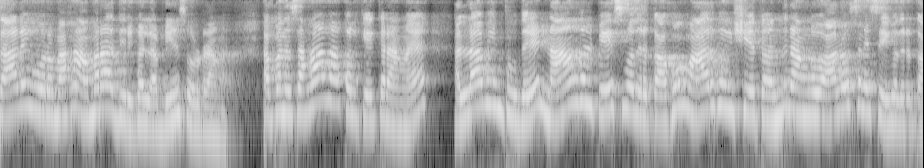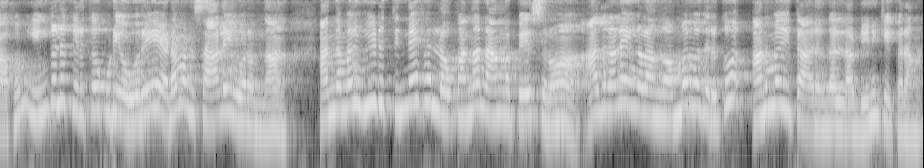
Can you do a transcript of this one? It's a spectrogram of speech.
சாலை ஓரமாக அமராதீர்கள் அப்படின்னு சொல்றாங்க. அப்ப அந்த சஹாபாக்கள் கேட்குறாங்க அல்லாவின் தூதரே நாங்கள் பேசுவதற்காகவும் மார்க்க விஷயத்தை வந்து நாங்கள் ஆலோசனை செய்வதற்காகவும் எங்களுக்கு இருக்கக்கூடிய ஒரே இடம் அந்த சாலை ஓரம் தான் அந்த மாதிரி வீடு திண்ணைகளில் உட்காந்தா நாங்கள் பேசுகிறோம் அதனால எங்களை அங்கே அமர்வதற்கு அனுமதி தாருங்கள் அப்படின்னு கேட்குறாங்க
